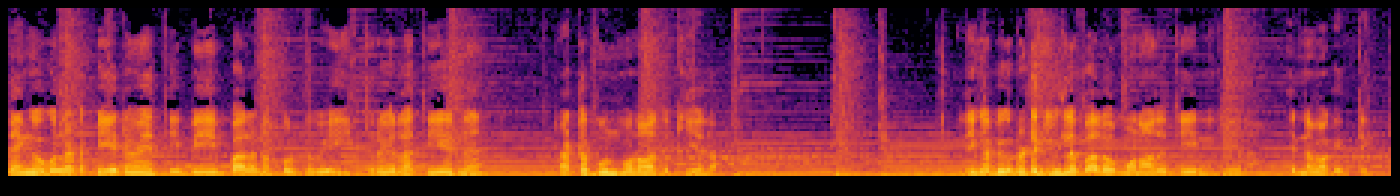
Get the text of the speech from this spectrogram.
දැඟගොලට පේනව ඇති මේ බලන කොටුවේ ඉතුරු වෙලා තියෙන නටබුන් මොනවද කියලා. ඉතින් අපි උඩට ගිහිල්ලා බලමු මොනවද තියෙන්නේ කියලා. එන්න මගෙත් එක්ක.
